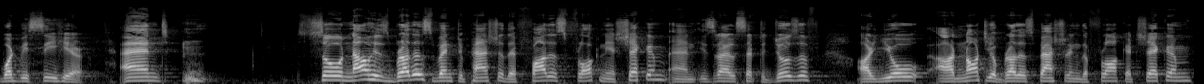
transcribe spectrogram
what we see here. And so now his brothers went to pasture their father's flock near Shechem, and Israel said to Joseph, Are, you, are not your brothers pasturing the flock at Shechem?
